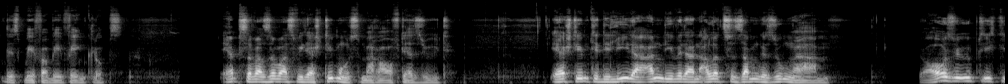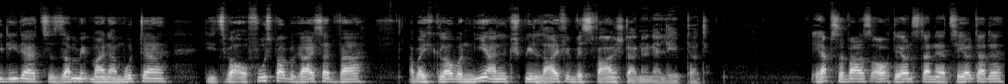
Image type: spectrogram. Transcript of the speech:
des BVB Fanclubs. Erbse war sowas wie der Stimmungsmacher auf der Süd. Er stimmte die Lieder an, die wir dann alle zusammen gesungen haben. Zu Hause übte ich die Lieder zusammen mit meiner Mutter, die zwar auch Fußball begeistert war, aber ich glaube nie ein Spiel live im Westfalenstadion erlebt hat. Erbse war es auch, der uns dann erzählt hatte,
